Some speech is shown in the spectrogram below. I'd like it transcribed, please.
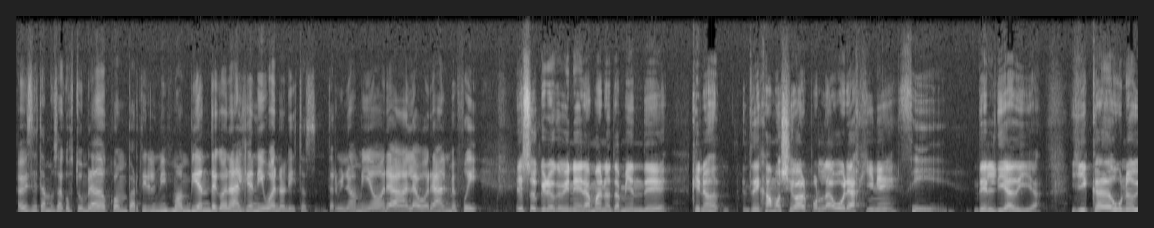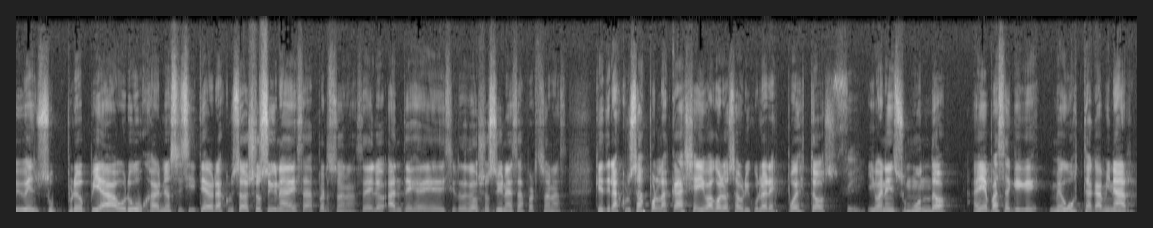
A veces estamos acostumbrados a compartir el mismo ambiente con alguien y bueno, listo, terminó mi hora laboral, me fui. Eso creo que viene de la mano también de que nos dejamos llevar por la vorágine Sí, del día a día. Y cada uno vive en su propia burbuja. No sé si te habrás cruzado. Yo soy una de esas personas. ¿eh? Lo- antes de decirte yo soy una de esas personas. Que te las cruzas por la calle y va con los auriculares puestos Sí. y van en su mundo. A mí me pasa que, que me gusta caminar,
